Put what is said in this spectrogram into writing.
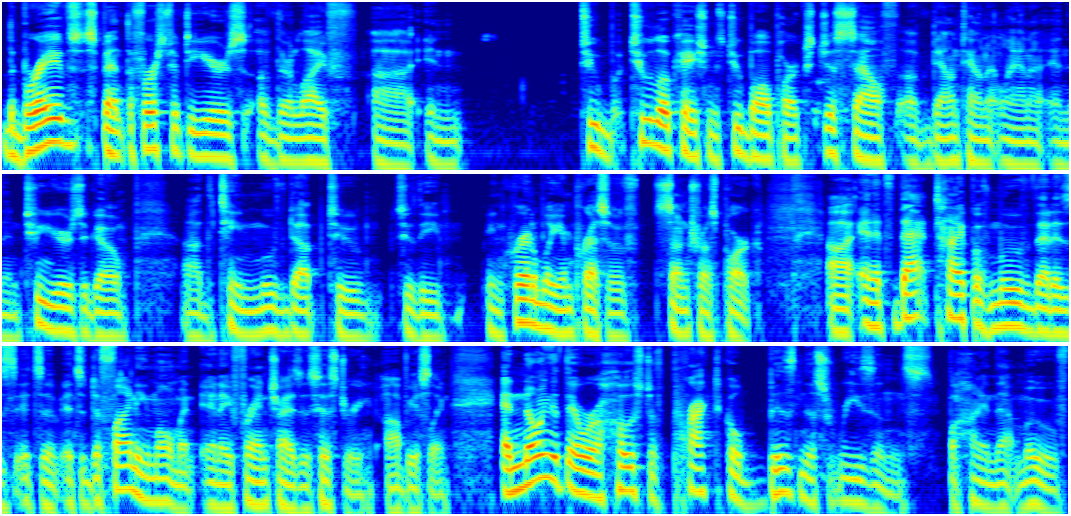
the Braves spent the first 50 years of their life uh, in two two locations, two ballparks just south of downtown Atlanta, and then two years ago, uh, the team moved up to to the incredibly impressive SunTrust Park. Uh, and it's that type of move that is it's a it's a defining moment in a franchise's history, obviously. And knowing that there were a host of practical business reasons behind that move,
